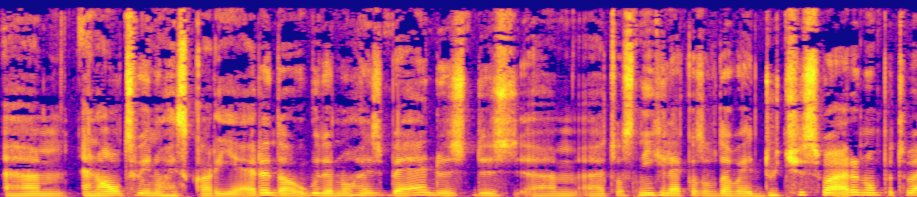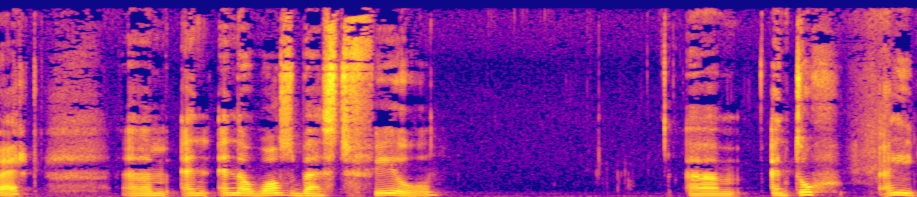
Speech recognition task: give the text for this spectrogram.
Um, en alle twee nog eens carrière, dat ook er nog eens bij. Dus, dus um, het was niet gelijk alsof dat wij doetjes waren op het werk. Um, en, en dat was best veel. en, toch, hey,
